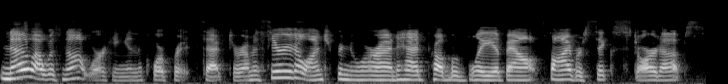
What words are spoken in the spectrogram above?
no, I was not working in the corporate sector. I'm a serial entrepreneur. I'd had probably about five or six startups.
